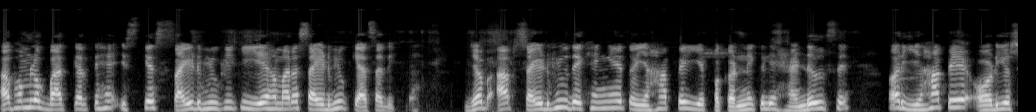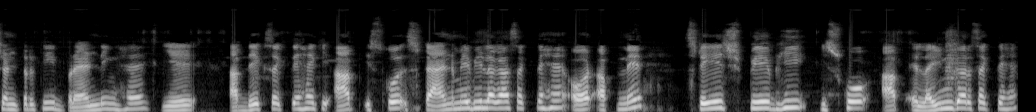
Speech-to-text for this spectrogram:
अब हम लोग बात करते हैं इसके साइड व्यू की कि ये हमारा साइड व्यू कैसा दिखता है। जब आप साइड व्यू देखेंगे तो यहाँ पे ये पकड़ने के लिए हैंडल्स से और यहाँ पे ऑडियो सेंटर की ब्रांडिंग है। ये आप देख सकते हैं कि आप इसको स्टैंड में भी लगा सकते हैं और अपने स्टेज पे भी इसको आप अलाइन कर सकते हैं।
